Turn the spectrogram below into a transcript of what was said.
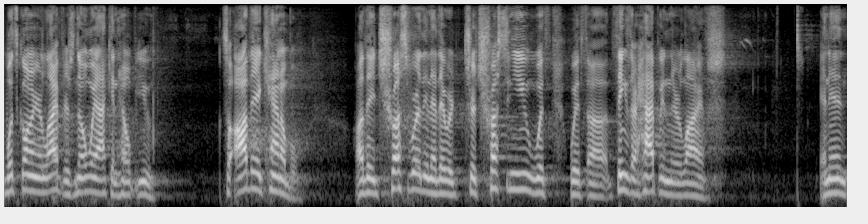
what's going on in your life, there's no way I can help you. So are they accountable? Are they trustworthy that they were trusting you with, with uh, things that are happening in their lives? And then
